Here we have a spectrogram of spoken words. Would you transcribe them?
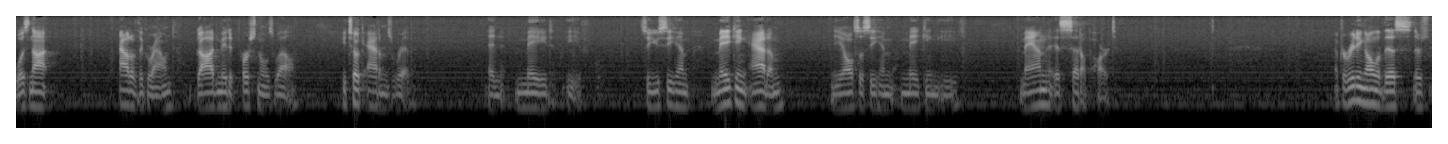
was not out of the ground, God made it personal as well. He took Adam's rib and made Eve. So you see him making Adam, and you also see him making Eve. Man is set apart. After reading all of this, there's,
